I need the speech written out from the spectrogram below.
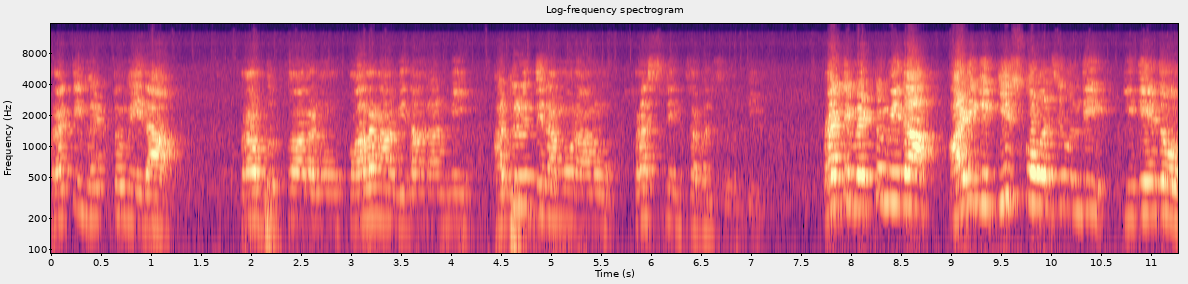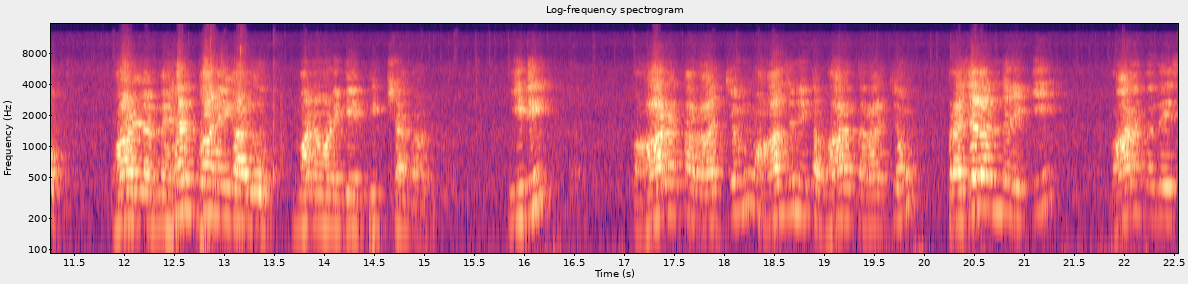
ప్రతి మెట్టు మీద ప్రభుత్వాలను పాలనా విధానాన్ని అభివృద్ధి నమూనాను ప్రశ్నించవలసి ఉంది. ప్రతి మెట్టు మీద అడిగి తీసుకోవలసి ఉంది. ఇదేదో వాళ్ళ మెహర్బానీ కాదు మనం అడిగే భిక్ష కాదు. ఇది భారత రాజ్యం ఆధునిక భారత రాజ్యం ప్రజలందరికీ భారతదేశ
